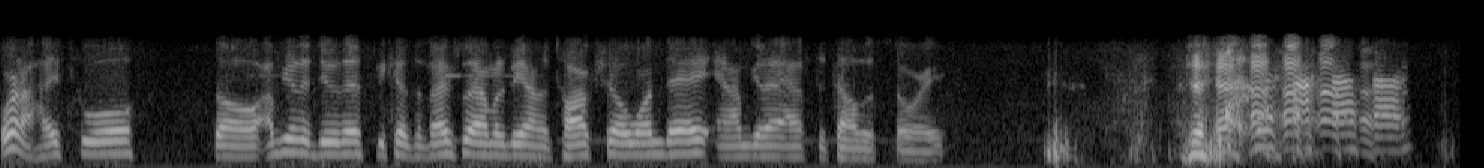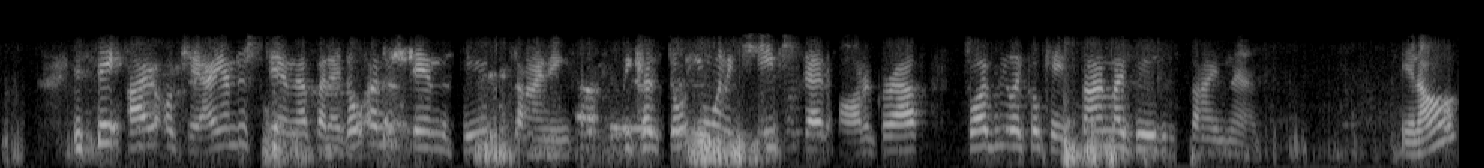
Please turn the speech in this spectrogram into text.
We're in a high school, so I'm gonna do this because eventually I'm gonna be on a talk show one day, and I'm gonna have to tell this story." you see, I okay, I understand that, but I don't understand the boob signing because don't you want to keep said autograph? So I'd be like, okay, sign my boob and sign this. You know?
